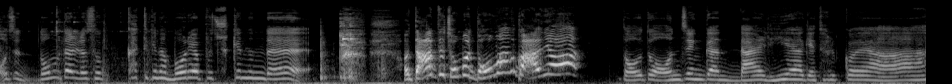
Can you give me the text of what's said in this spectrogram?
어제 너무 달려서 가뜩이나 머리 아파 죽겠는데 아, 나한테 정말 너무하는 거 아니야? 너도 언젠간 날 이해하게 될 거야.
